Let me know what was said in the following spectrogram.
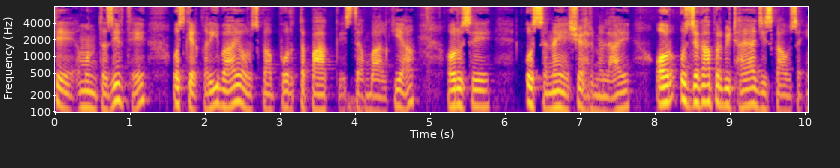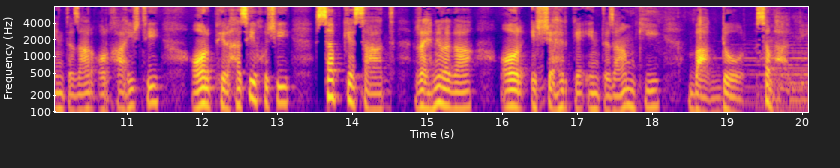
سے منتظر تھے، اس کے قریب آئے اور اس کا پرتپاک استقبال کیا اور اسے اس نئے شہر میں لائے اور اس جگہ پر بٹھایا جس کا اسے انتظار اور خواہش تھی اور پھر ہنسی خوشی سب کے ساتھ رہنے لگا اور اس شہر کے انتظام کی باغ ڈور سنبھال لی۔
